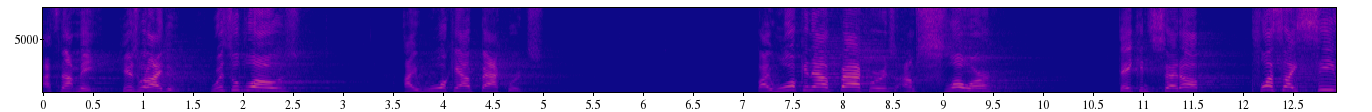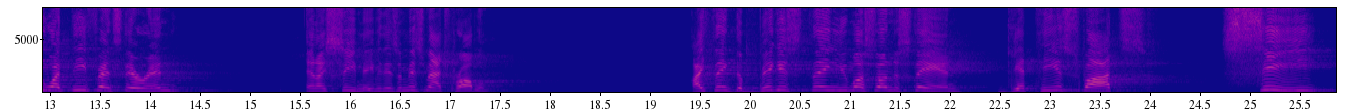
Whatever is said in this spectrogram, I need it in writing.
That's not me. Here's what I do. Whistle blows. I walk out backwards. By walking out backwards, I'm slower. They can set up. Plus, I see what defense they're in. And I see maybe there's a mismatch problem. I think the biggest thing you must understand get to your spots, see,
